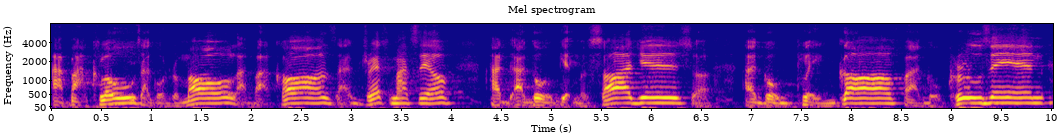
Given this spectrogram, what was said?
I buy clothes. I go to the mall. I buy cars. I dress myself. I, I go get massages. Uh, I go play golf. I go cruising.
